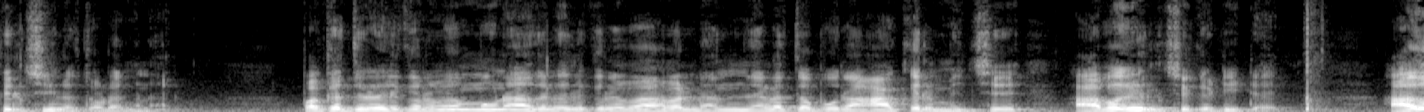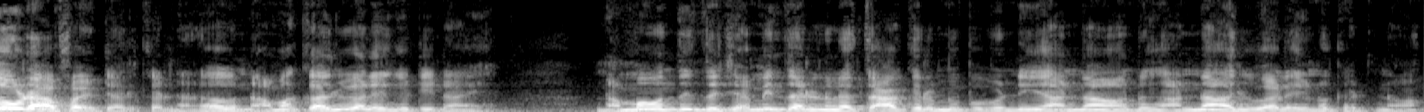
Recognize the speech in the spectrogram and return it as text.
திருச்சியில் தொடங்கினார். பக்கத்தில் இருக்கிறவன் மூணாவதில் இருக்கிறவன் அவன் அந்த நிலத்தை பூரா ஆக்கிரமித்து அபகரித்து கட்டிட்டார். அதோடு ஆஃப் ஆகிட்டார் கண்ணன். அதாவது நமக்கு அறிவாலயம் கட்டினாங்க நம்ம வந்து இந்த ஜமீன்தார் நிலத்தை ஆக்கிரமிப்பு பண்ணி அண்ணா அண்ணா அறிவாலயம்னு கட்டினோம்.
